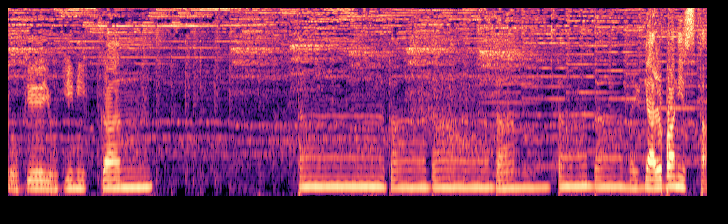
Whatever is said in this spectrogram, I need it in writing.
요게, 여기니깐, 따다다단, 따다, 이게 알바니스타.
